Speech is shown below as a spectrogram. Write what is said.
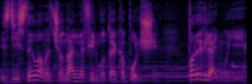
здійснила Національна фільмотека Польщі. Перегляньмо її.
